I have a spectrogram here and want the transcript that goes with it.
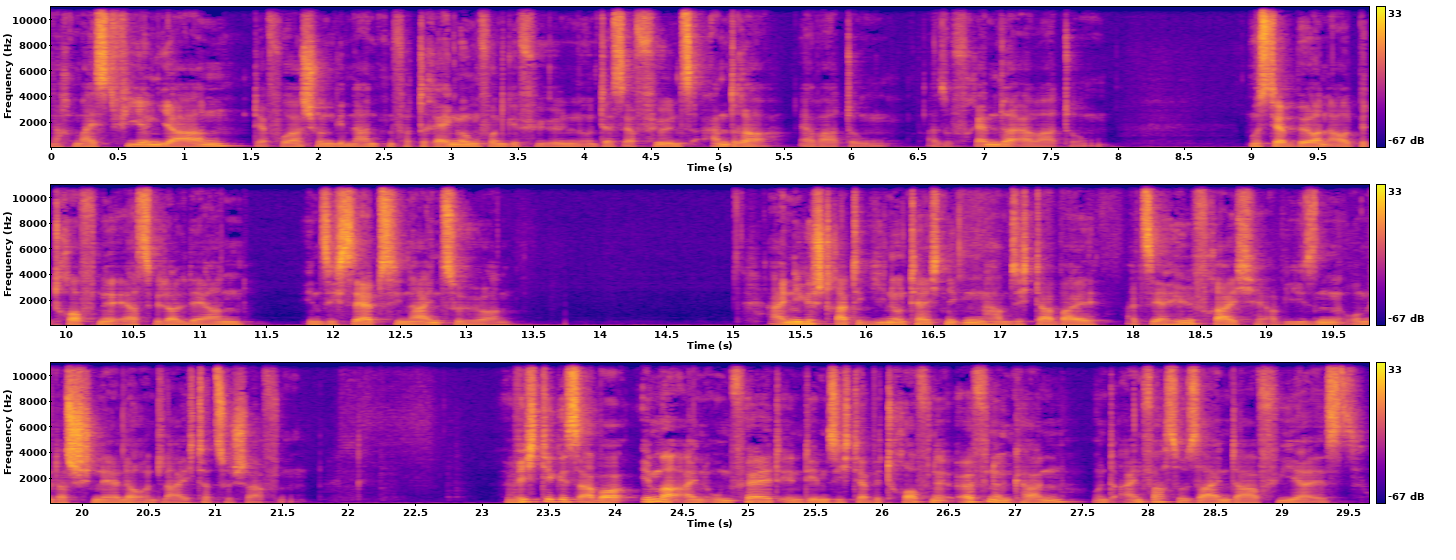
Nach meist vielen Jahren der vorher schon genannten Verdrängung von Gefühlen und des Erfüllens anderer Erwartungen, also fremder Erwartungen, muss der Burnout-Betroffene erst wieder lernen, in sich selbst hineinzuhören. Einige Strategien und Techniken haben sich dabei als sehr hilfreich erwiesen, um das schneller und leichter zu schaffen. Wichtig ist aber immer ein Umfeld, in dem sich der Betroffene öffnen kann und einfach so sein darf, wie er ist.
